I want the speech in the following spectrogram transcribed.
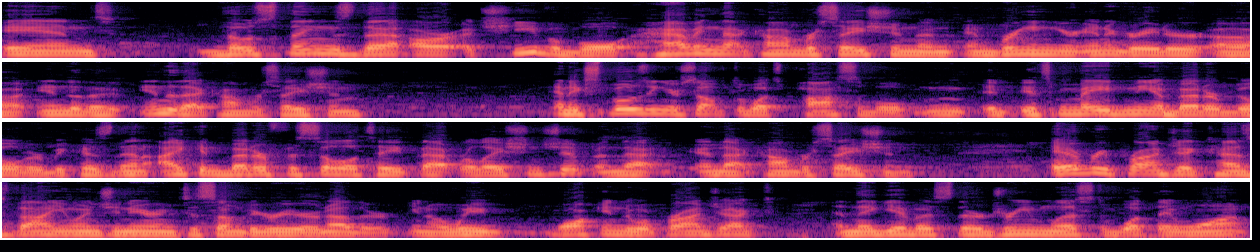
And those things that are achievable, having that conversation and, and bringing your integrator uh, into the into that conversation and exposing yourself to what's possible, mm, it, it's made me a better builder because then I can better facilitate that relationship and that and that conversation. every project has value engineering to some degree or another. You know, we walk into a project and they give us their dream list of what they want,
